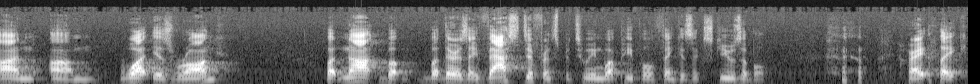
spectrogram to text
on um, what is wrong, but, not, but, but there is a vast difference between what people think is excusable. right? Like,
